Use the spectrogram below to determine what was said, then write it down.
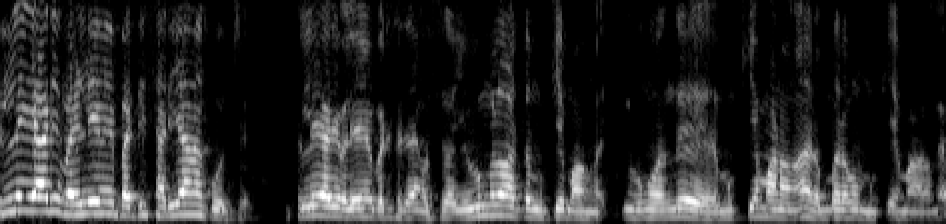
தில்லையாடி வள்ளியமை பற்றி சரியான கூற்று. தில்லையாடி வள்ளியமை பற்றி சரியான கூற்று. இவங்களும் அடுத்த முக்கியமானவங்க. இவங்க வந்து முக்கியமானவங்க ரொம்ப ரொம்ப முக்கியமானவங்க.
